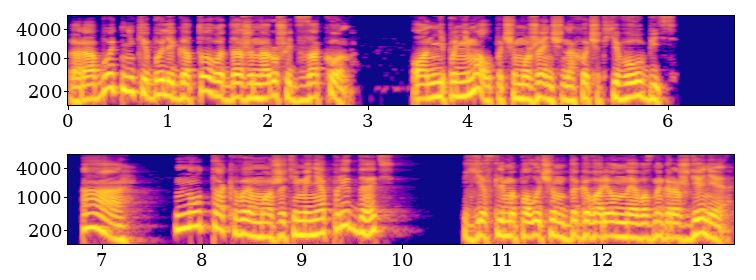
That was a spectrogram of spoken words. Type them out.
Работники были готовы даже нарушить закон. Он не понимал, почему женщина хочет его убить. А, ну так вы можете меня предать. Если мы получим договоренное вознаграждение,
